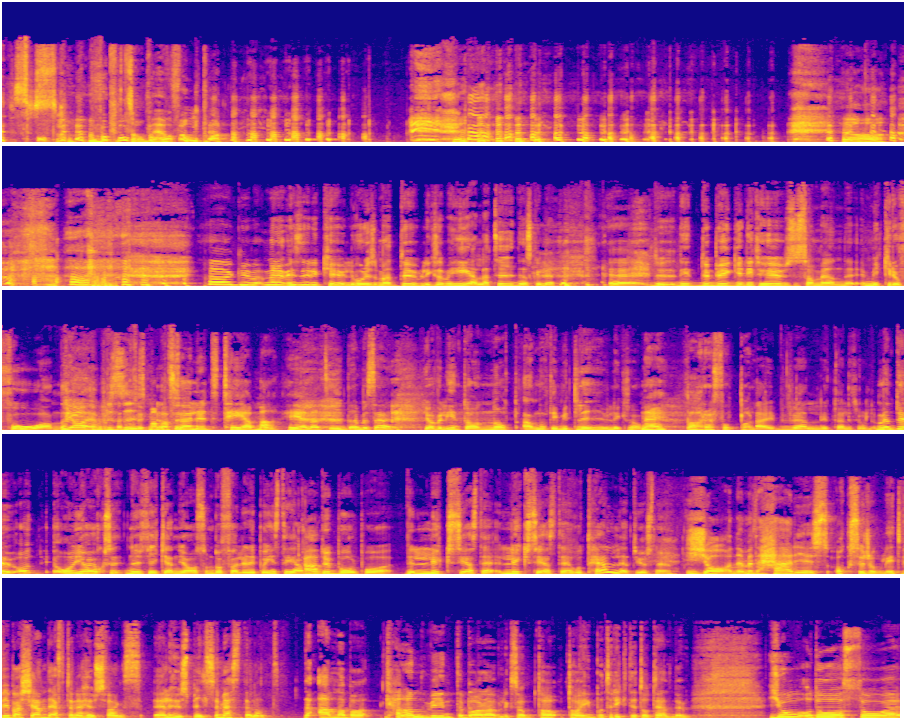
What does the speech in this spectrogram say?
Som en fotboll. Som en fotboll. ja. Ja, gud, men visst är det kul? Det vore som att du liksom hela tiden skulle... Eh, du, du bygger ditt hus som en mikrofon. ja, ja, precis. Man bara följer ett tema hela tiden. Men så här, jag vill inte ha något annat i mitt liv. Liksom. Nej, bara fotboll. Nej, väldigt, väldigt roligt. Men du, och, och jag är också nyfiken, jag som då följer dig på Instagram. Ja. Du bor på det lyxigaste, lyxigaste hotellet just nu. Ja, nej, men det här är också roligt. Vi bara kände efter den här husvagns, eller husbilsemestern att när alla bara, kan vi inte bara liksom ta, ta in på ett riktigt hotell nu? Jo, och då så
